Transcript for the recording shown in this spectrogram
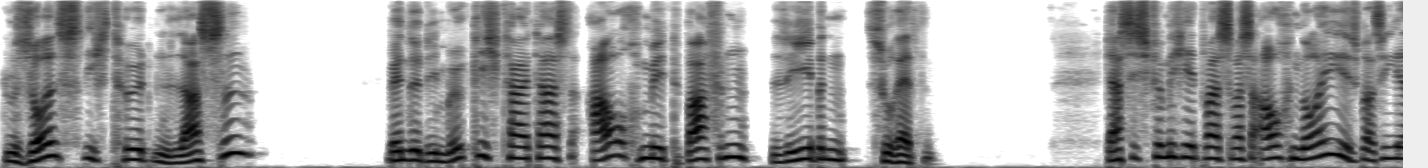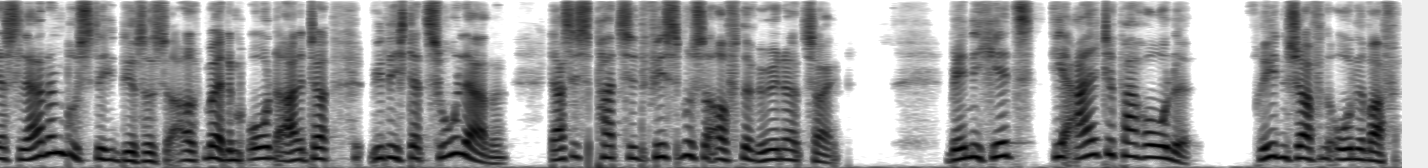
du sollst dich töten lassen, wenn du die Möglichkeit hast, auch mit Waffen Leben zu retten. Das ist für mich etwas, was auch neu ist, was ich erst lernen musste in dieses, auch in meinem hohen Alter will ich dazulernen. Das ist Pazifismus auf der Höhe der Zeit. Wenn ich jetzt die alte Parole, Frieden schaffen ohne Waffen,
